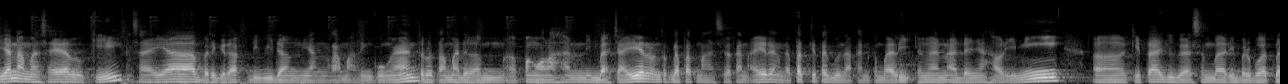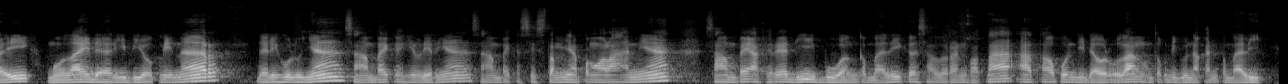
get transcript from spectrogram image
Ya nama saya Lucky, saya bergerak di bidang yang ramah lingkungan, terutama dalam uh, pengolahan limbah cair untuk dapat menghasilkan air yang dapat kita gunakan kembali. Dengan adanya hal ini, uh, kita juga sembari berbuat baik, mulai dari biocleaner, dari hulunya sampai ke hilirnya, sampai ke sistemnya pengolahannya, sampai akhirnya dibuang kembali ke saluran kota ataupun didaur ulang untuk digunakan kembali.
